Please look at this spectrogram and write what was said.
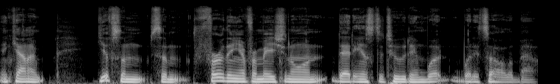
and kind of give some some further information on that institute and what what it's all about.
